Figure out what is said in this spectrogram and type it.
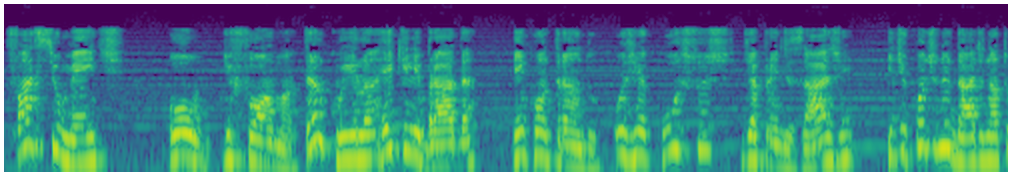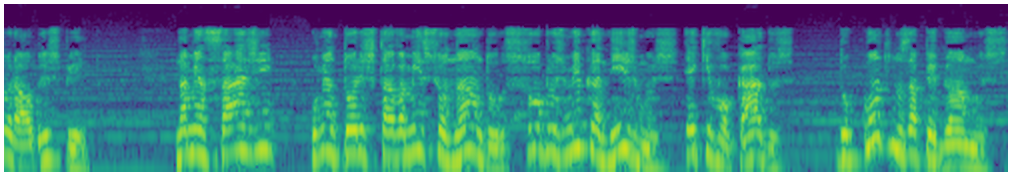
facilmente ou de forma tranquila, equilibrada, encontrando os recursos de aprendizagem e de continuidade natural do espírito. Na mensagem, o mentor estava mencionando sobre os mecanismos equivocados do quanto nos apegamos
